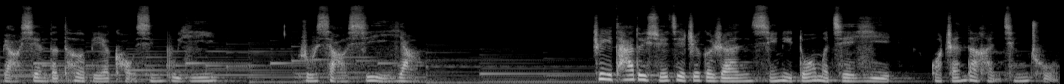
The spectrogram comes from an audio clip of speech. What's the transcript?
表现得特别口心不一，如小溪一样。至于他对学姐这个人心里多么介意，我真的很清楚。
